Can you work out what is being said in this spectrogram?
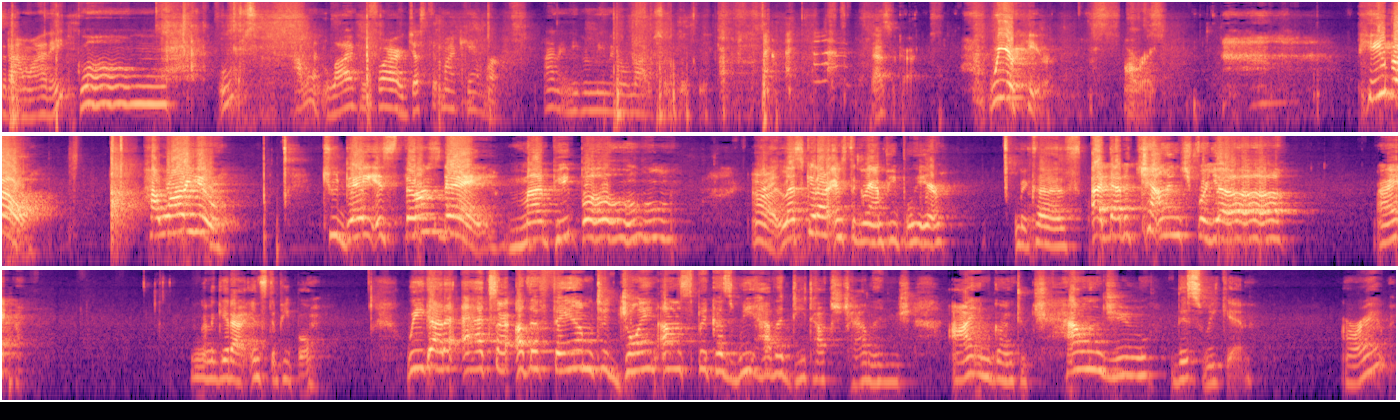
Assalamu alaikum. Oops, I went live before I adjusted my camera. I didn't even mean to go live so quickly. That's okay. We are here. All right. People, how are you? Today is Thursday, my people. All right, let's get our Instagram people here because I got a challenge for ya. Right? I'm gonna get our Insta people. We gotta ask our other fam to join us because we have a detox challenge. I am going to challenge you this weekend. All right?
